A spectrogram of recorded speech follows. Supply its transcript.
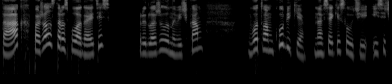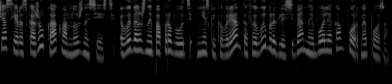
«Так, пожалуйста, располагайтесь», — предложила новичкам. «Вот вам кубики, на всякий случай, и сейчас я расскажу, как вам нужно сесть. Вы должны попробовать несколько вариантов и выбрать для себя наиболее комфортную позу.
